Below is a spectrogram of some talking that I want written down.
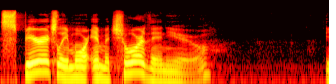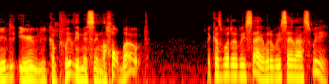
spiritually more immature than you, you're, you're, completely missing the whole boat. Because what did we say? What did we say last week?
